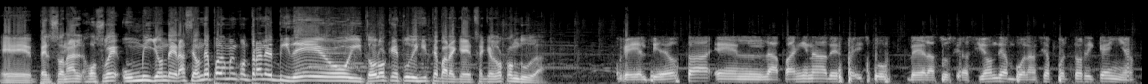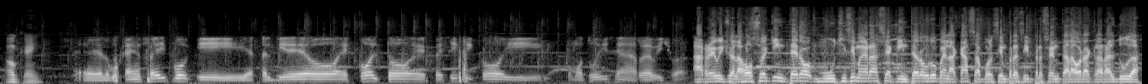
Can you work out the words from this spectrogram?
eh, personal. Josué, un millón de gracias. ¿Dónde podemos encontrar el video y todo lo que tú dijiste para que se quedó con duda? Ok, el video está en la página de Facebook de la Asociación de Ambulancias Puertorriqueñas. Ok. Eh, lo buscan en Facebook y está el video es corto, específico y como tú dices, a Bichuela. A Bichuela. Josué Quintero, muchísimas gracias Quintero Grupo en la casa por siempre ser presente a la hora de aclarar dudas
